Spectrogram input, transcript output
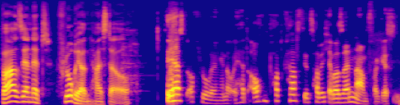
War sehr nett. Florian heißt er auch. Er heißt auch Florian, genau. Er hat auch einen Podcast, jetzt habe ich aber seinen Namen vergessen.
